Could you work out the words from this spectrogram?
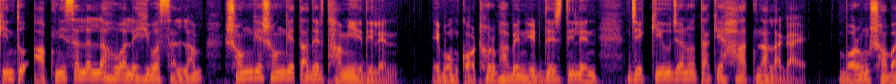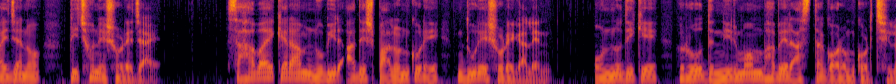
কিন্তু আপনি সাল্লাল্লাহু আলহি ওয়াসাল্লাম সঙ্গে সঙ্গে তাদের থামিয়ে দিলেন এবং কঠোরভাবে নির্দেশ দিলেন যে কেউ যেন তাকে হাত না লাগায়, বরং সবাই যেন পিছনে সরে যায়। সাহাবায় কেরাম নবীর আদেশ পালন করে দূরে সরে গেলেন। অন্যদিকে রোদ নির্মমভাবে রাস্তা গরম করছিল।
